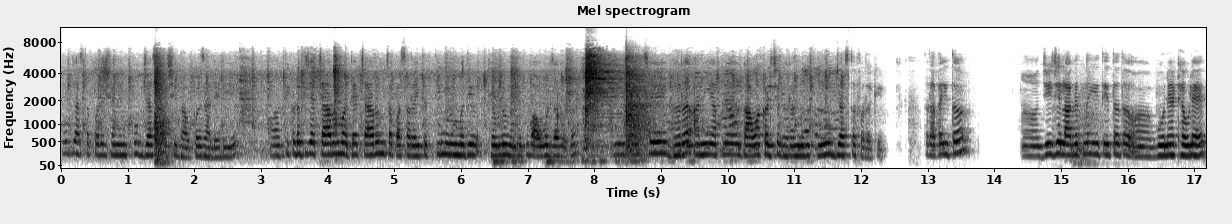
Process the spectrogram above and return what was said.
खूप जास्त परेशानी आणि खूप जास्त अशी धावपळ झालेली आहे. तिकडं तिच्या चार रूम त्या चार रूमचा पसारा इथं तीन रूममध्ये ठेवणं म्हणजे खूप अवघड जात होतं. आणि त्यांचे घरं आणि आपल्या गावाकडच्या घरांमध्ये खूप जास्त फरक आहे. तर आता इथं जे जे लागत नाही ते तर गोण्या ठेवल्या आहेत.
